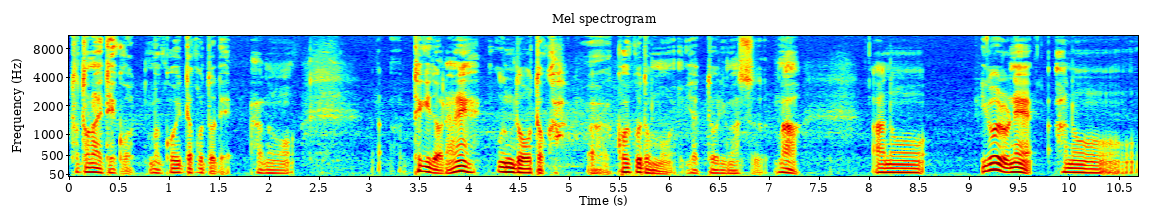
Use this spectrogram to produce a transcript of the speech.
整えていこう、まあ、こういったことであの適度なね運動とかこういうこともやっております。まああのいろいろねあの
